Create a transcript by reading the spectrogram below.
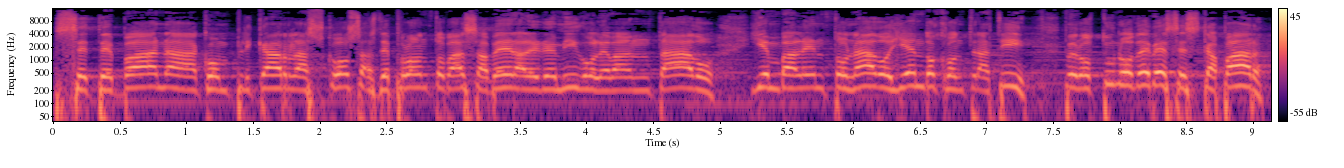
se te van a complicar las cosas. De pronto vas a ver al enemigo levantado y envalentonado yendo contra ti. Pero tú no debes escapar.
